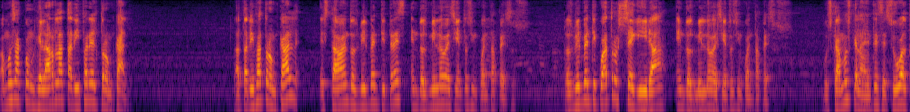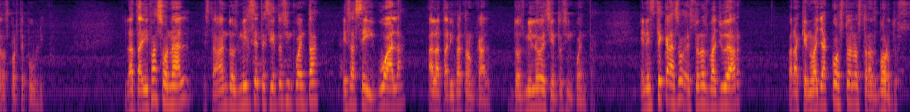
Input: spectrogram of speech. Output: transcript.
vamos a congelar la tarifa en el troncal. La tarifa troncal estaba en 2023 en 2.950 pesos. 2024 seguirá en 2.950 pesos. Buscamos que la gente se suba al transporte público. La tarifa zonal estaba en 2.750, esa se iguala a la tarifa troncal, 2.950. En este caso, esto nos va a ayudar para que no haya costo en los transbordos.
